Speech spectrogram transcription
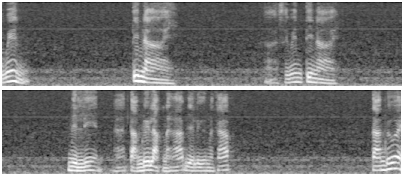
เว่นที่นายเซเว่นที่นายมิลเลียนนะตามด้วยหลักนะครับ อย่าลืมนะครับ ตามด้วย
